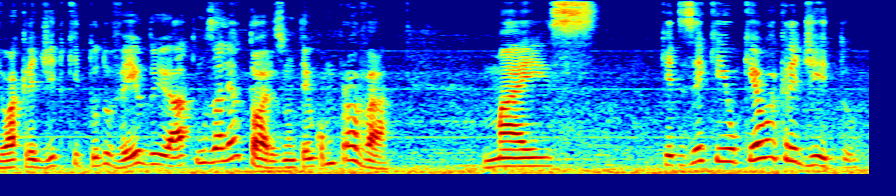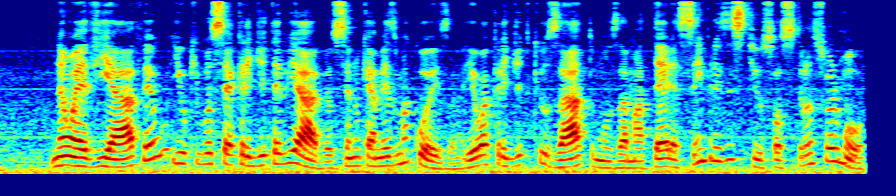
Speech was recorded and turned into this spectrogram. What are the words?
eu acredito que tudo veio de átomos aleatórios, não tenho como provar. Mas quer dizer que o que eu acredito não é viável e o que você acredita é viável, sendo que é a mesma coisa. Eu acredito que os átomos, a matéria sempre existiu, só se transformou.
